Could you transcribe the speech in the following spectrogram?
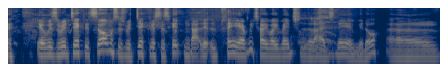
it was ridiculous. It's almost as ridiculous as hitting that little play every time I mention the lad's name, you know? Um,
